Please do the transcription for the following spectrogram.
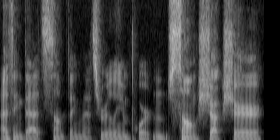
I think that's something that's really important. Song structure.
